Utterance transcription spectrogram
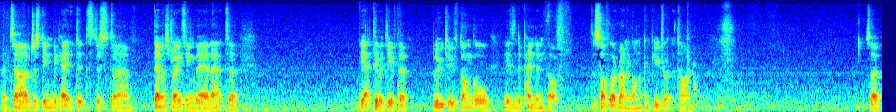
but uh, I've just indicated, it's just uh, demonstrating there that uh, the activity of the Bluetooth dongle is independent of the software running on the computer at the time. So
